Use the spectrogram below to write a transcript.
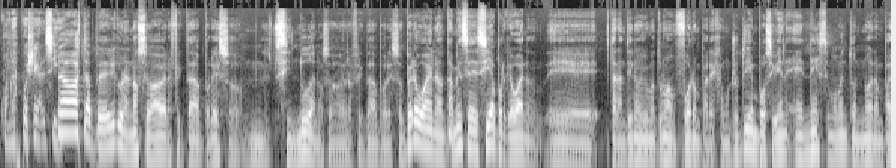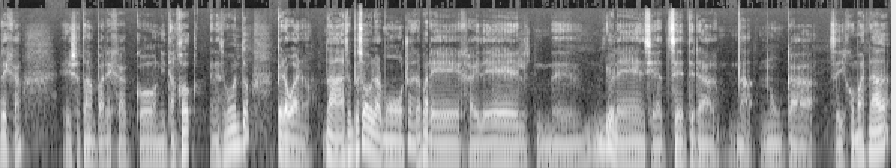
cuando después llega al cine. No, esta película no se va a ver afectada por eso. Sin duda no se va a ver afectada por eso. Pero bueno, también se decía porque, bueno, eh, Tarantino y Uma Thurman fueron pareja mucho tiempo. Si bien en ese momento no eran pareja, ella estaba en pareja con Ethan Hawke en ese momento. Pero bueno, nada, se empezó a hablar mucho de la pareja y de él, de violencia, etcétera. Nada, nunca se dijo más nada.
